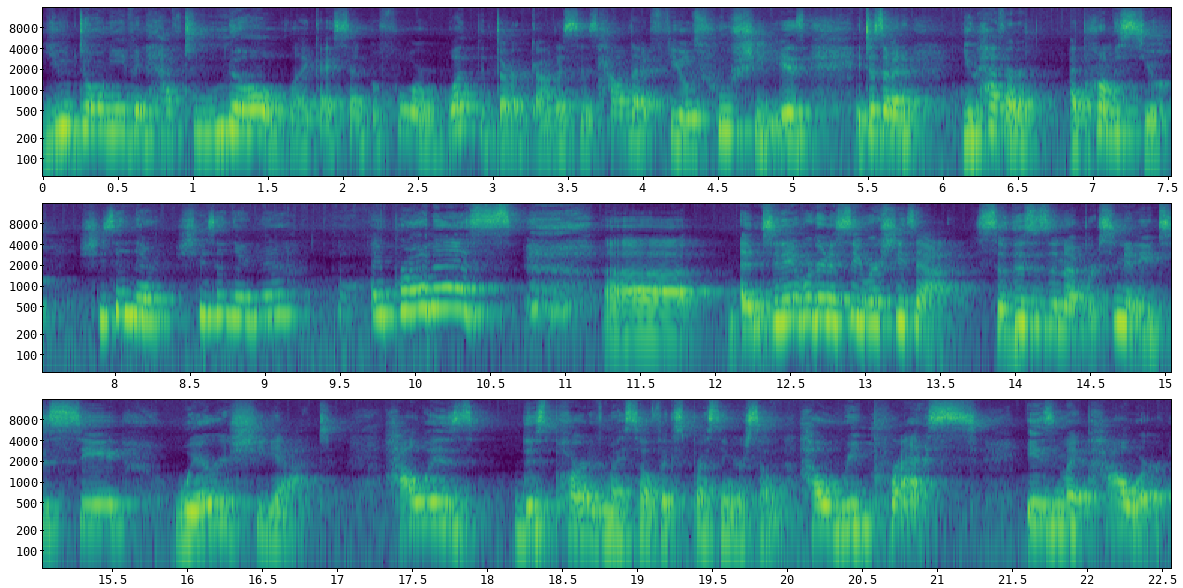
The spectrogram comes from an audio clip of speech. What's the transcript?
You don't even have to know, like I said before, what the dark goddess is, how that feels, who she is. It doesn't matter. You have her. I promise you. She's in there. She's in there. Yeah. I promise. Uh, and today we're going to see where she's at. So this is an opportunity to see where is she at? How is this part of myself expressing herself? How repressed is my power?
